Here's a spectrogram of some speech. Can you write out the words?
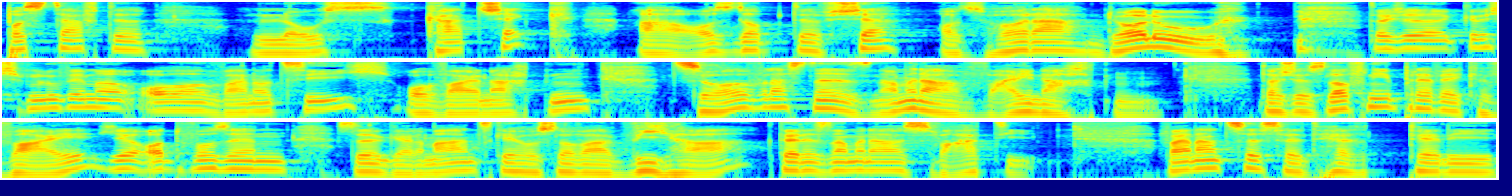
postavte louskaček a ozdobte vše od zhora dolů. Takže když mluvíme o Vánocích, o Weihnachten, co vlastně znamená Weihnachten? Takže slovní prvek Vaj je odvozen z germánského slova Viha, které znamená svatý. Vánoce se tedy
